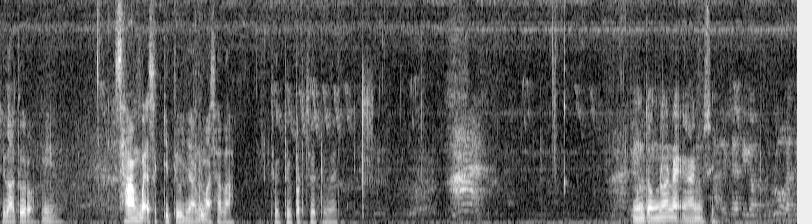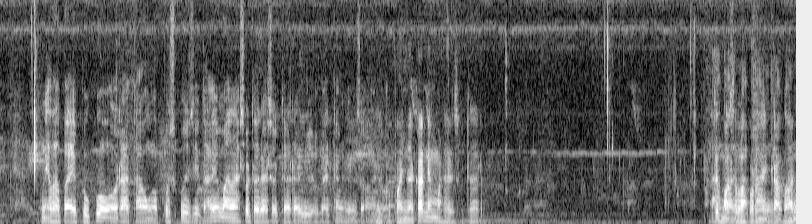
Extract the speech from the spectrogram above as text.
silaturahmi sampai segitunya masalah jodoh perjodohan. Untungnya nek nganu sih. Nek bapak ibuku ora tahu ngepusku sih tapi malah saudara-saudara gitu kadang sing sok Ya, anu kebanyakan emang dari saudara. Itu masalah pernikahan.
